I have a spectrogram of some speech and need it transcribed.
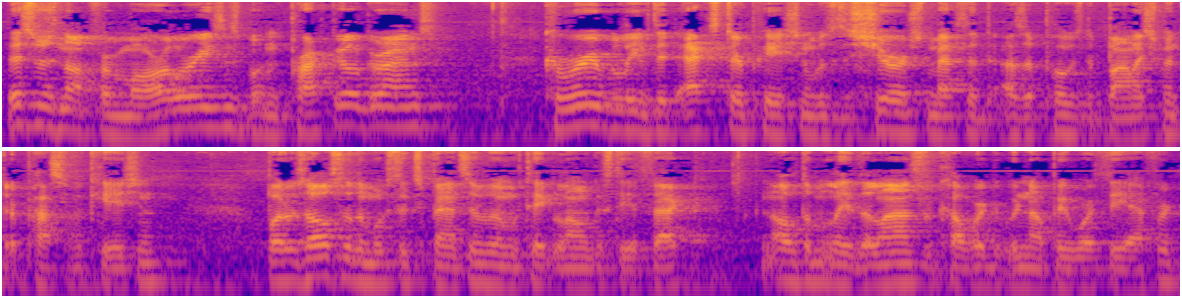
This was not for moral reasons, but on practical grounds. Carew believed that extirpation was the surest method as opposed to banishment or pacification, but it was also the most expensive and would take longest to effect, and ultimately the lands recovered would not be worth the effort.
